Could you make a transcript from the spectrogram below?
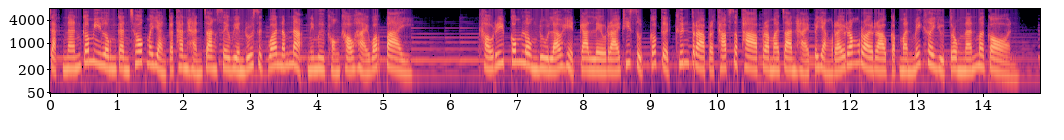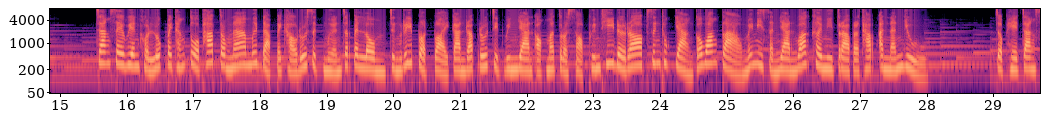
จากนั้นก็มีลมกันโชกมาอย่างกระทันหันจางเซเวียนรู้สึกว่าน้ำหนักในมือของเขาหายวับไป เขารีบก้มลงดูแล้วเหตุการณ์เลวร้ายที่สุดก็เกิดขึ้นตราประทับสภาประมาจารย์หายไปอย่างไร้ร่องรอยราวกับมันไม่เคยอยู่ตรงนั้นมาก่อน จางเซเวียนขนลุกไปทั้งตัวภาพตรงหน้ามืดดับไปเขารู้สึกเหมือนจะเป็นลม จึงรีบปลดปล่อยการรับรู้จิตวิญญาณออกมาตรวจสอบพื้นที่โดยรอบ ซึ่งทุกอย่างก็ว่างเปล่า ไม่มีสัญญาณว่าเคยมีตราประทับอันนั้นอยู่ จบเหตุจางเซ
